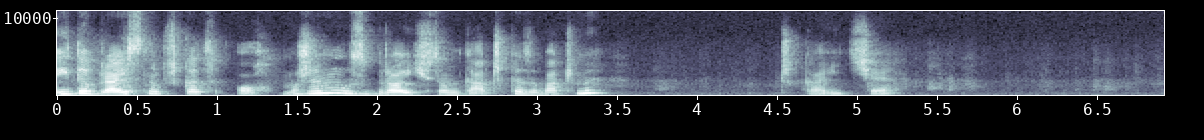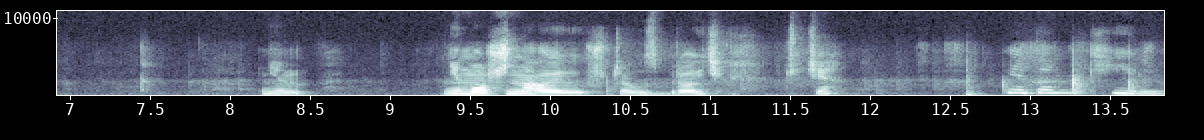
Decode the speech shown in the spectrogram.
I dobra, jest na przykład... O, możemy uzbroić tą kaczkę, zobaczmy. Czekajcie. Nie, nie można jeszcze uzbroić. Czcie? Jeden kill.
